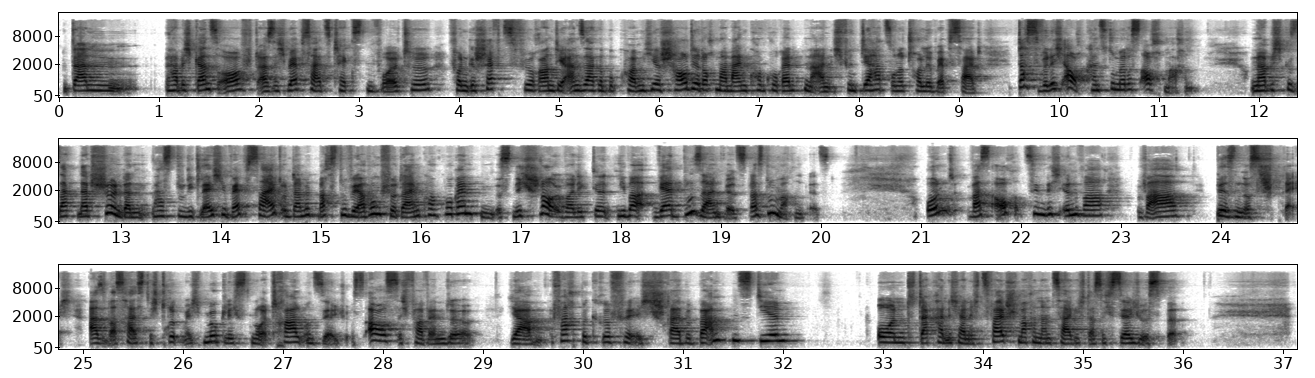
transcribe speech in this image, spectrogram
dann habe ich ganz oft, als ich Websites texten wollte, von Geschäftsführern die Ansage bekommen, hier, schau dir doch mal meinen Konkurrenten an. Ich finde, der hat so eine tolle Website. Das will ich auch. Kannst du mir das auch machen? Und da habe ich gesagt, na schön, dann hast du die gleiche Website und damit machst du Werbung für deinen Konkurrenten. Ist nicht schlau. Überleg dir lieber, wer du sein willst, was du machen willst. Und was auch ziemlich in war, war Business-Sprech. Also das heißt, ich drücke mich möglichst neutral und seriös aus. Ich verwende ja Fachbegriffe, ich schreibe Beamtenstil und da kann ich ja nichts falsch machen, dann zeige ich, dass ich seriös bin.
